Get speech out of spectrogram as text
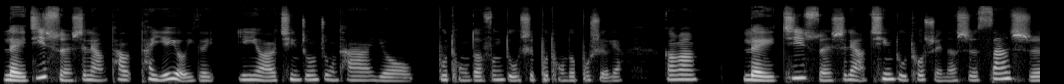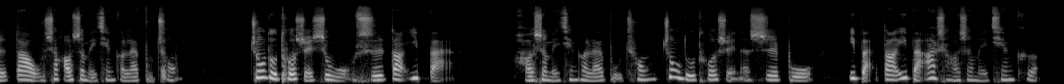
累积损失量，它它也有一个婴幼儿轻中重，它有不同的分度，是不同的补水量。刚刚累积损失量，轻度脱水呢是三十到五十毫升每千克来补充，中度脱水是五十到一百。毫升每千克来补充，重度脱水呢是补一百到一百二十毫升每千克。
